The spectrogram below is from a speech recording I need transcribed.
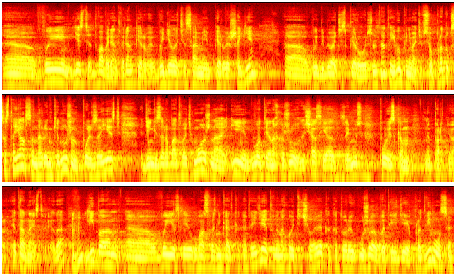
э, вы есть два варианта. Вариант первый: вы делаете сами первые шаги, э, вы добиваетесь первого результата, и вы понимаете, все, продукт состоялся, на рынке нужен, польза есть, деньги зарабатывать можно, и вот я нахожу, сейчас я займусь поиском партнера. Это одна история, да? Либо э, вы, если у вас возникает какая-то идея, то вы находите человека, который уже в этой идее продвинулся,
